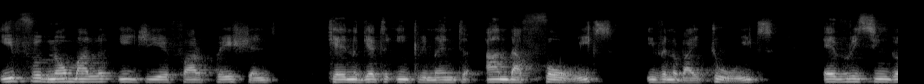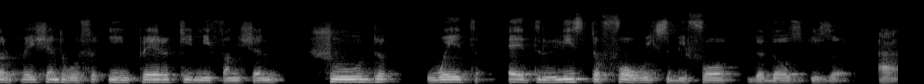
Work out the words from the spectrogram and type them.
if normal EGFR patient can get increment under four weeks, even by two weeks, every single patient with impaired kidney function should wait at least four weeks before the dose is uh,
